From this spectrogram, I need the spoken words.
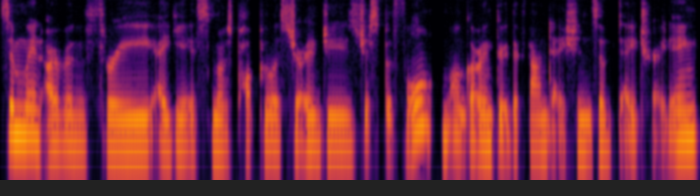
Sim went over the three, I guess, most popular strategies just before while going through the foundations of day trading.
